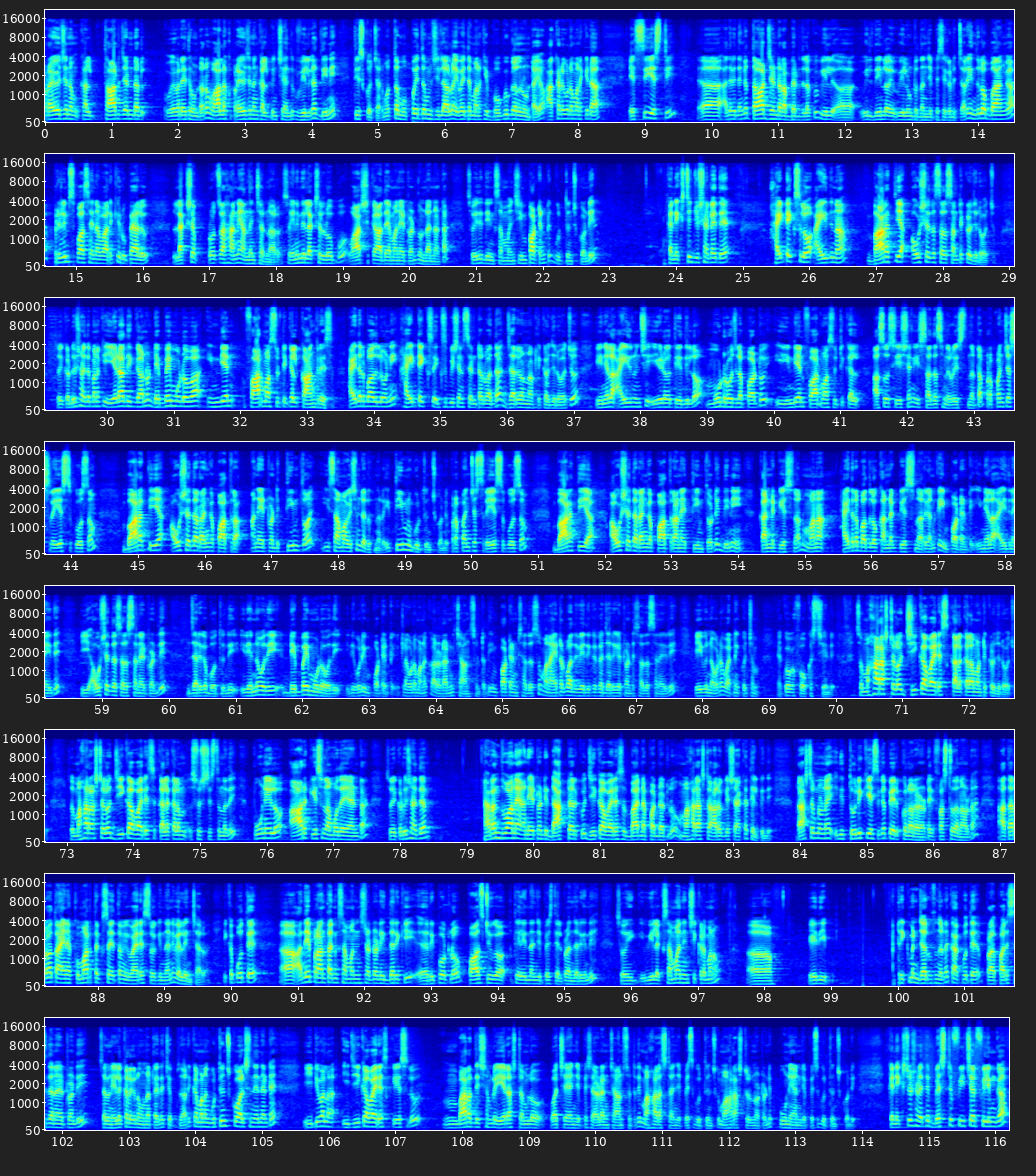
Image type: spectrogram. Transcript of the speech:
ప్రయోజనం కల్ థర్డ్ జెండర్ ఎవరైతే ఉంటారో వాళ్ళకు ప్రయోజనం కల్పించేందుకు వీలుగా దీన్ని తీసుకొచ్చారు. మొత్తం ముప్పై తొమ్మిది జిల్లాలో ఏవైతే మనకి బొగ్గు గనులు ఉంటాయో అక్కడ కూడా మనకి ఎస్సీ ఎస్టీ అదేవిధంగా థర్డ్ జెండర్ అభ్యర్థులకు వీళ్ళు వీళ్ళు దీనిలో వీలు ఉంటుందని చెప్పేసి ఇక్కడ ఇచ్చారు. ఇందులో భాగంగా ప్రిలిమ్స్ పాస్ అయిన వారికి రూపాయలు లక్ష ప్రోత్సాహాన్ని అందించన్నారు సో ఎనిమిది లక్షల లోపు వార్షిక ఆదాయం అనేటువంటిది ఉండనట సో ఇది దీనికి సంబంధించి ఇంపార్టెంట్ గుర్తుంచుకోండి. ఇంకా నెక్స్ట్ చూసినట్లయితే హైటెక్స్లో ఐదున భారతీయ ఔషధ సదస్సు అంటే ఇక్కడ చూడవచ్చు. సో ఇక్కడ చూసినట్లయితే మనకి ఏడాదికి గాను డెబ్బై మూడవ ఇండియన్ ఫార్మాస్యూటికల్ కాంగ్రెస్ హైదరాబాద్లోని హైటెక్స్ ఎగ్జిబిషన్ సెంటర్ వద్ద జరగనున్నట్లు ఇక్కడ జరగవచ్చు. ఈ నెల ఐదు నుంచి ఏడవ తేదీలో మూడు రోజుల పాటు ఈ ఇండియన్ ఫార్మాస్యూటికల్ అసోసియేషన్ ఈ సదస్సు నిర్వహిస్తుందట. ప్రపంచ శ్రేయస్సు కోసం భారతీయ ఔషధ రంగ పాత్ర అనేటువంటి థీమ్తో ఈ సమావేశం జరుగుతున్నారు ఈ థీమ్ను గుర్తుంచుకోండి. ప్రపంచ శ్రేయస్సు కోసం భారతీయ ఔషధ రంగ పాత్ర అనే థీమ్ తోటి దీన్ని కండక్ట్ చేస్తున్నారు. మన హైదరాబాద్లో కండక్ట్ చేస్తున్నారు కనుక ఇంపార్టెంట్ ఈ నెల ఐదున ఇది ఈ ఔషధ సదస్సు అనేటువంటిది జరగబోతుంది. ఇది ఎన్నోది డెబ్బై మూడవది. ఇది కూడా ఇంపార్టెంట్ ఇట్లా కూడా మనకు అడగడానికి ఛాన్స్ ఉంటుంది. ఇంపార్టెంట్ సదస్సు మన హైదరాబాద్ వేదికగా జరిగేటువంటి సదస్సు అనేది ఏవి ఉన్నా కూడా వాటిని కొంచెం ఎక్కువగా ఫోకస్ చేయండి. సో మహారాష్ట్రలో జీకా వైరస్ కలకలం అంటే ఇక్కడ చూడవచ్చు. సో మహారాష్ట్రలో జీకా వైరస్ కలకలం సృష్టిస్తున్నది. పూణేలో ఆరు కేసులు నమోదయ్యాయంట. సో ఇక్కడ చూసినైతే అరంద్వానే అనేటువంటి డాక్టర్కు జీకా వైరస్ బారిన పడ్డట్లు మహారాష్ట్ర ఆరోగ్య శాఖ తెలిపింది. రాష్ట్రంలోనే ఇది తొలి కేసుగా పేర్కొన్నారు అనమాట ఇది ఫస్ట్ అనమాట ఆ తర్వాత ఆయన కుమార్తెకు సైతం ఈ వైరస్ సోకిందని వెల్లడించారు. ఇకపోతే అదే ప్రాంతానికి సంబంధించినటువంటి ఇద్దరికి రిపోర్ట్లో పాజిటివ్గా తెలియదని చెప్పేసి తెలపడం జరిగింది. సో వీళ్ళకి సంబంధించి ఇక్కడ మనం ఏది ట్రీట్మెంట్ జరుగుతుందట కాకపోతే పరిస్థితి అనేటువంటిది చాలా నిలకడగా ఉన్నట్లయితే చెప్తున్నారు. ఇక్కడ మనం గుర్తుంచుకోవాల్సింది ఏంటంటే ఇటీవల ఈ జీకా వైరస్ కేసులు భారతదేశంలో ఏ రాష్ట్రంలో వచ్చాయని చెప్పేసి అడగడానికి ఛాన్స్ ఉంటుంది. మహారాష్ట్ర అని చెప్పేసి గుర్తుంచుకో. మహారాష్ట్రలో ఉన్నటువంటి పూణే అని చెప్పేసి గుర్తుంచుకోండి. ఇక నెక్స్ట్ చూసిన అయితే బెస్ట్ ఫీచర్ ఫిలింగా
